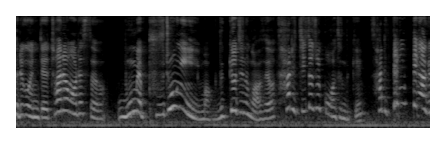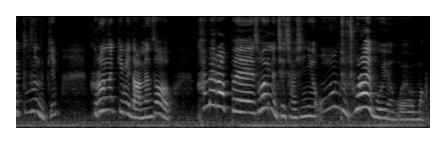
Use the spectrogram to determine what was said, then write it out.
그리고 이제 촬영을 했어요. 몸에 부종이 막 느껴지는 거 아세요? 살이 찢어질 것 같은 느낌? 살이 땡땡하게 푸른 느낌? 그런 느낌이 나면서 카메라 앞에 서 있는 제 자신이 엄청 초라해 보이는 거예요. 막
